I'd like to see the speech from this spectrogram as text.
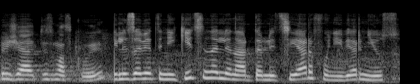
приезжают из Москвы. Елизавета Никитина, Ленардо Влетьяров, UniverNews.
